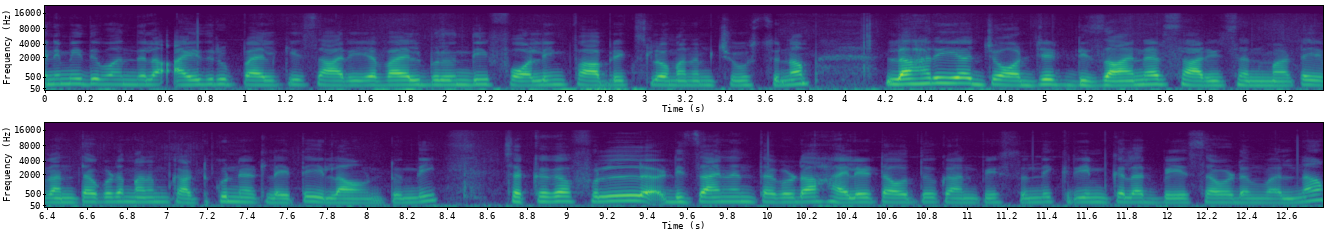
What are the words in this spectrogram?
ఎనిమిది వందల ఐదు రూపాయలకి సారీ అవైలబుల్ ఉంది. ఫాలింగ్ ఫ్యాబ్రిక్స్లో మనం చూస్తున్నాం. లహరియా జార్జెట్ డిజైనర్ సారీస్ అనమాట ఇవంతా కూడా మనం కట్టుకున్నట్లయితే ఇలా ఉంటుంది. చక్కగా ఫుల్ డిజైన్ అంతా కూడా హైలైట్ అవుతూ కనిపిస్తుంది. క్రీమ్ కలర్ బేస్ అవ్వడం వలన.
